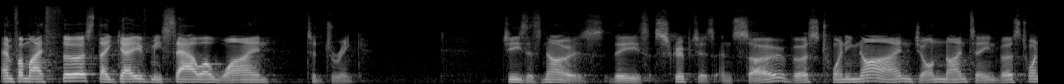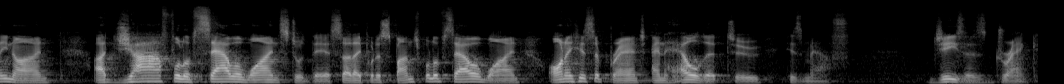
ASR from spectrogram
and for my thirst they gave me sour wine to drink. Jesus knows these scriptures. And so, verse 29, John 19, verse 29, a jar full of sour wine stood there. So they put a sponge full of sour wine on a hyssop branch and held it to his mouth. Jesus drank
